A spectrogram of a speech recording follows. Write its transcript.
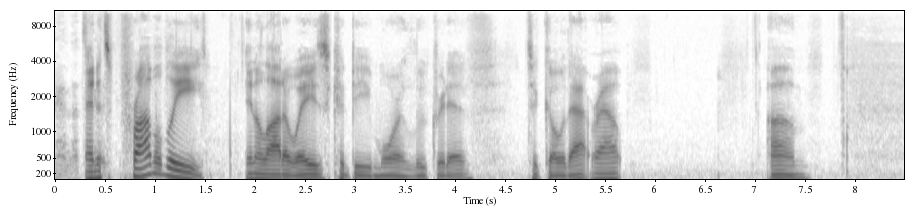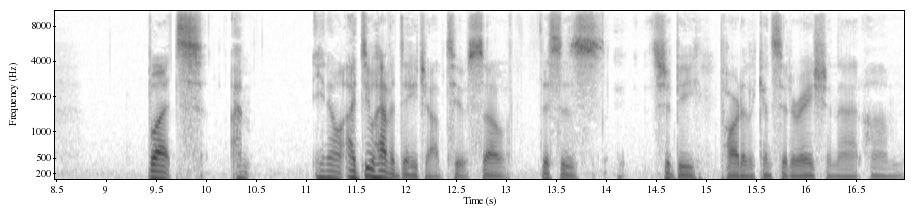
Man, and good. it's probably in a lot of ways could be more lucrative to go that route. Um, but I'm, you know, I do have a day job too, so this is should be part of the consideration that, um,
